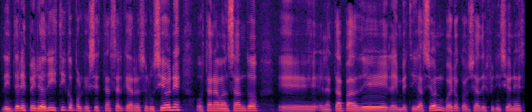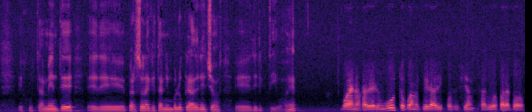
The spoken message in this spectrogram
de interés periodístico porque se está cerca de resoluciones o están avanzando en la etapa de la investigación, bueno, con ya definiciones justamente de personas que están involucradas en hechos delictivos. Bueno, Javier, un gusto, cuando quiera a disposición. Saludos para todos.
